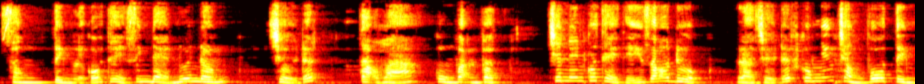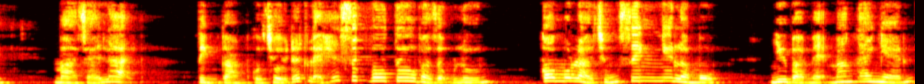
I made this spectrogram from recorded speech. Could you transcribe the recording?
song tình lại có thể sinh đẻ nuôi nấng, trời đất, tạo hóa cùng vạn vật, cho nên có thể thấy rõ được là trời đất không những chẳng vô tình, mà trái lại Tình cảm của trời đất lại hết sức vô tư và rộng lớn, coi muôn loài chúng sinh như là một, như bà mẹ mang thai nghén,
